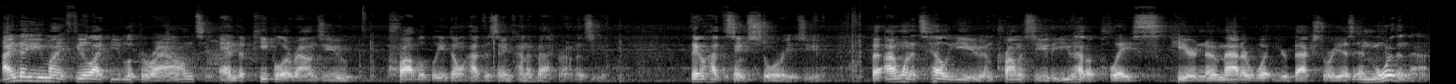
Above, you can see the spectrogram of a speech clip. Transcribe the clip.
I know you might feel like you look around and the people around you probably don't have the same kind of background as you. They don't have the same story as you. But I want to tell you and promise you that you have a place here no matter what your backstory is. And more than that,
